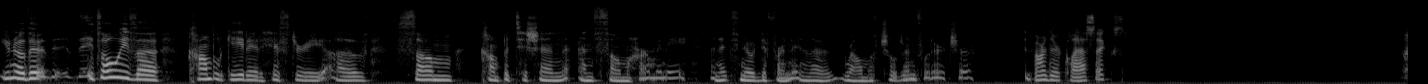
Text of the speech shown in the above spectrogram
you know, there, it's always a complicated history of some competition and some harmony. And it's no different in the realm of children's literature. And Are there classics?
